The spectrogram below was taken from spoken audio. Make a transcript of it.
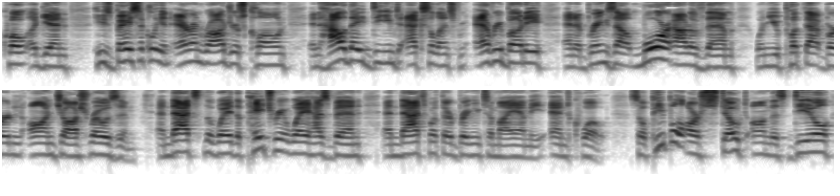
Quote again, he's basically an Aaron Rodgers clone and how they deemed excellence from everybody, and it brings out more out of them when you put that burden on Josh Rosen. And that's the way the Patriot way has been, and that's what they're bringing to Miami, end quote. So people are stoked on this deal,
